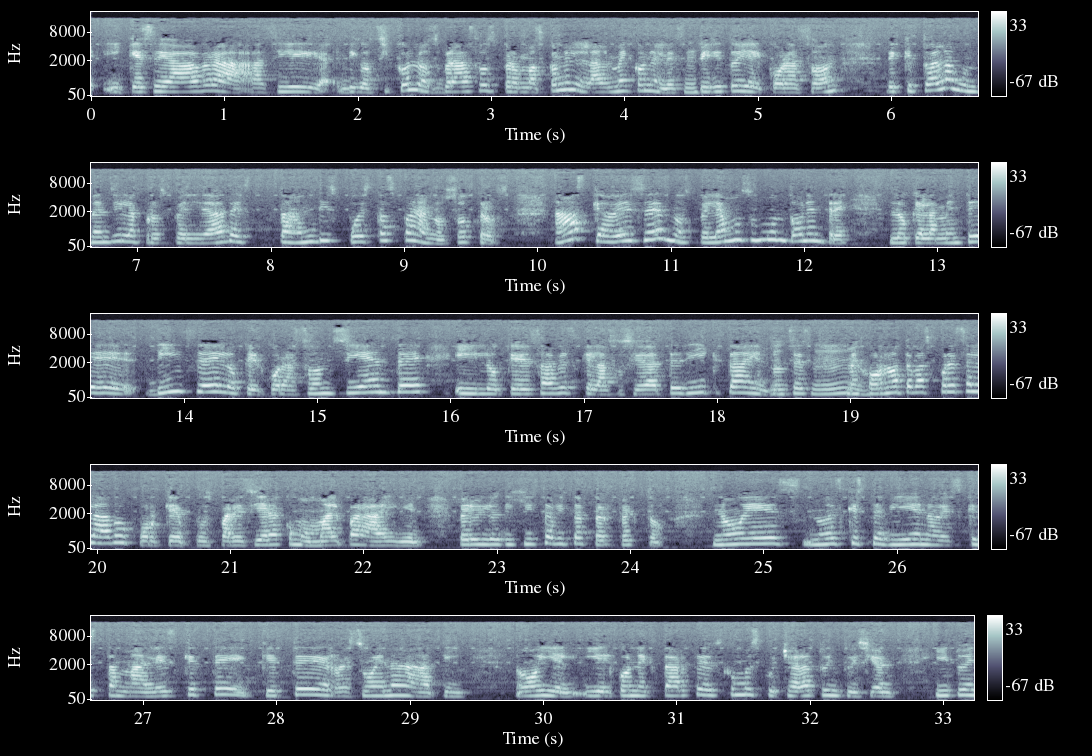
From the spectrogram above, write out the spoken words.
y que se abra así, digo, sí con los brazos, pero más con el alma y con el espíritu y el corazón, de que toda la abundancia y la prosperidad están dispuestas para nosotros. Nada más que a veces nos peleamos un montón entre lo que la mente dice, lo que el corazón siente y lo que sabes que la sociedad te dicta y entonces mejor no te vas por ese lado porque pues pareciera como mal para alguien. Pero y lo dijiste ahorita perfecto, no es, no es que esté bien o es que está mal, es que te, que te resuena a ti. Y el, y el conectarte es como escuchar a tu intuición. Y tu,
